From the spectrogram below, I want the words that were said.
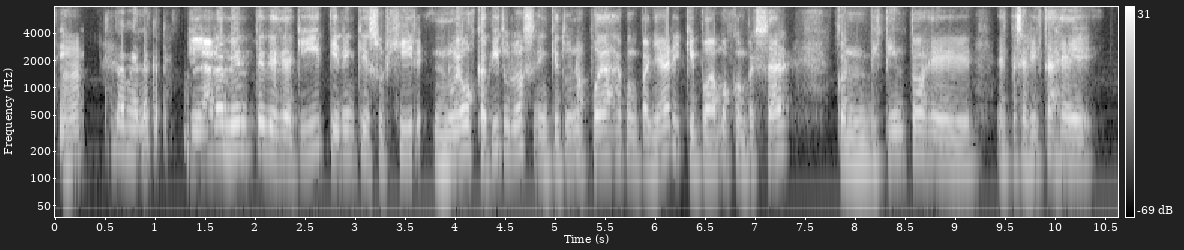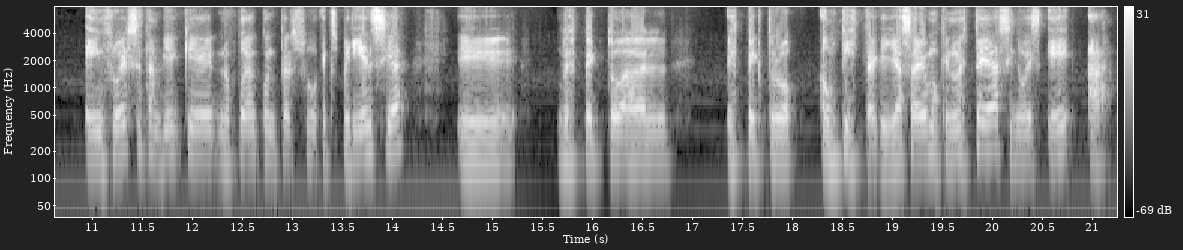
Sí, ¿Ah? también lo que Claramente desde aquí tienen que surgir nuevos capítulos en que tú nos puedas acompañar y que podamos conversar con distintos eh, especialistas eh, e influencers también que nos puedan contar su experiencia eh, respecto al espectro autista, que ya sabemos que no es TEA, sino es EA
